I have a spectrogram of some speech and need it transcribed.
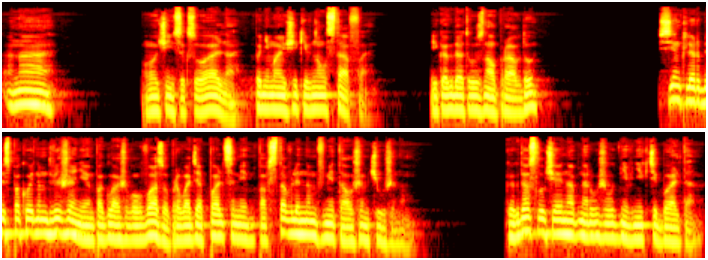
Она... «Очень сексуально», – понимающе кивнул Стаффа. «И когда ты узнал правду?» Синклер беспокойным движением поглаживал вазу, проводя пальцами по вставленным в металл жемчужинам. Когда случайно обнаружил дневник Тибальта.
